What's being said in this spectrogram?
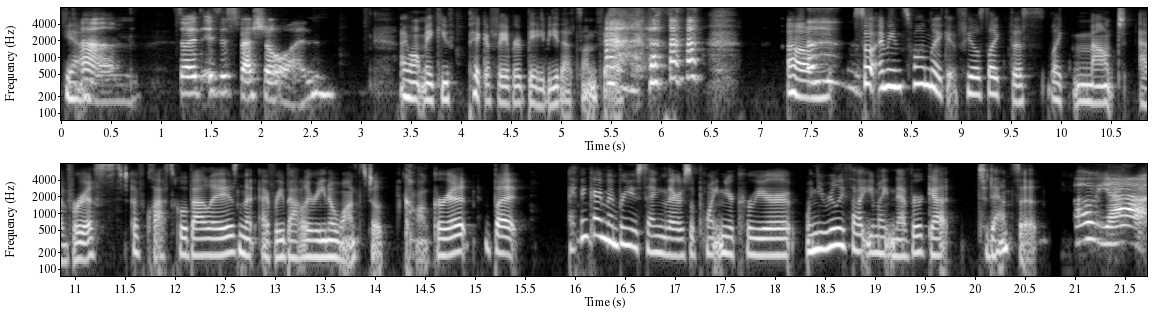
Yeah. Um so it is a special one. I won't make you pick a favorite baby. That's unfair. Um, so I mean, Swan Lake, it feels like this like Mount Everest of classical ballets, and that every ballerina wants to conquer it. But I think I remember you saying there was a point in your career when you really thought you might never get to dance it. Oh yeah,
